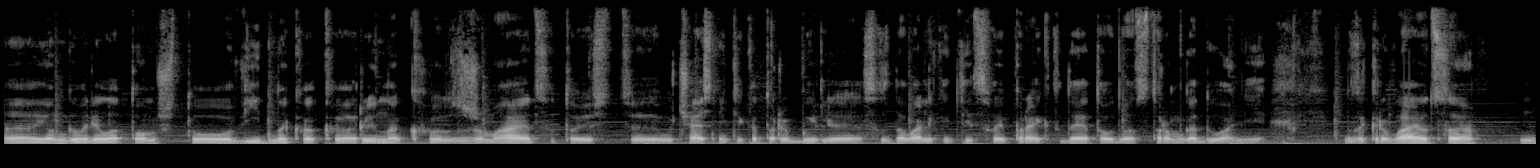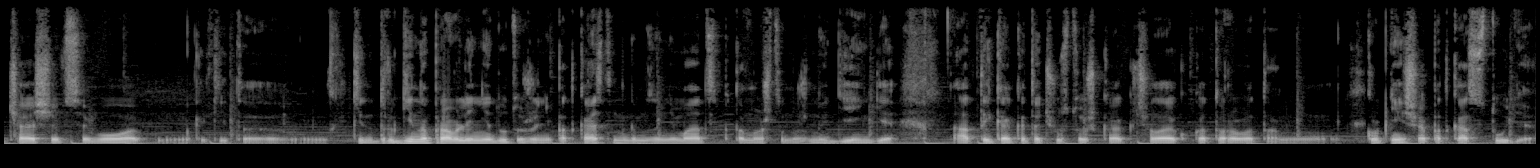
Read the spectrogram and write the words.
э, и он говорил о том, что видно, как рынок сжимается, то есть э, участники, которые были, создавали какие-то свои проекты до этого в 2022 году, они закрываются чаще всего, какие-то какие другие направления идут, уже не подкастингом заниматься, потому что нужны деньги. А ты как это чувствуешь, как человек, у которого там крупнейшая подкаст-студия?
